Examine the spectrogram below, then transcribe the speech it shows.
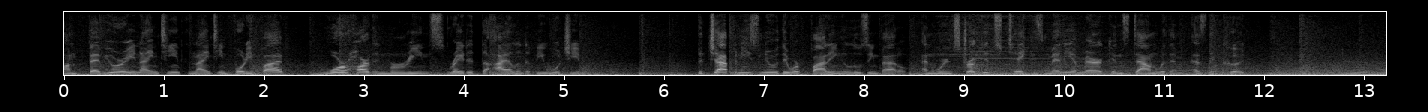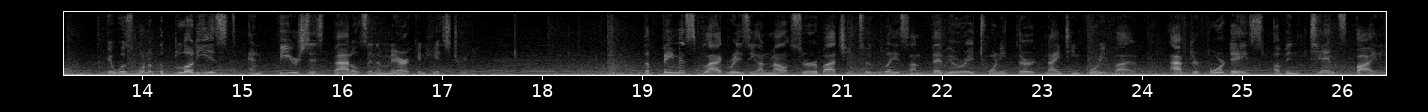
On February 19, 1945, war-hardened Marines raided the island of Iwo Jima. The Japanese knew they were fighting a losing battle and were instructed to take as many Americans down with them as they could. It was one of the bloodiest and fiercest battles in American history. The famous flag raising on Mount Suribachi took place on February 23, 1945, after four days of intense fighting.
